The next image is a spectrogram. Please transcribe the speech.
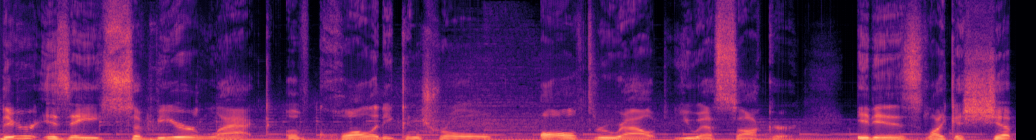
There is a severe lack of quality control all throughout US soccer. It is like a ship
